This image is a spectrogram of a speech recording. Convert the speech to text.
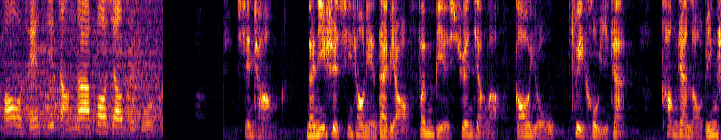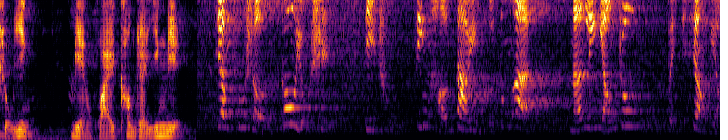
好好学习，长大报效祖国。现场。南京市青少年代表分别宣讲了《高邮》《最后一战》《抗战老兵首映》，缅怀抗战英烈。江苏省高邮市地处京杭大运河东岸，南临扬州，北向两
